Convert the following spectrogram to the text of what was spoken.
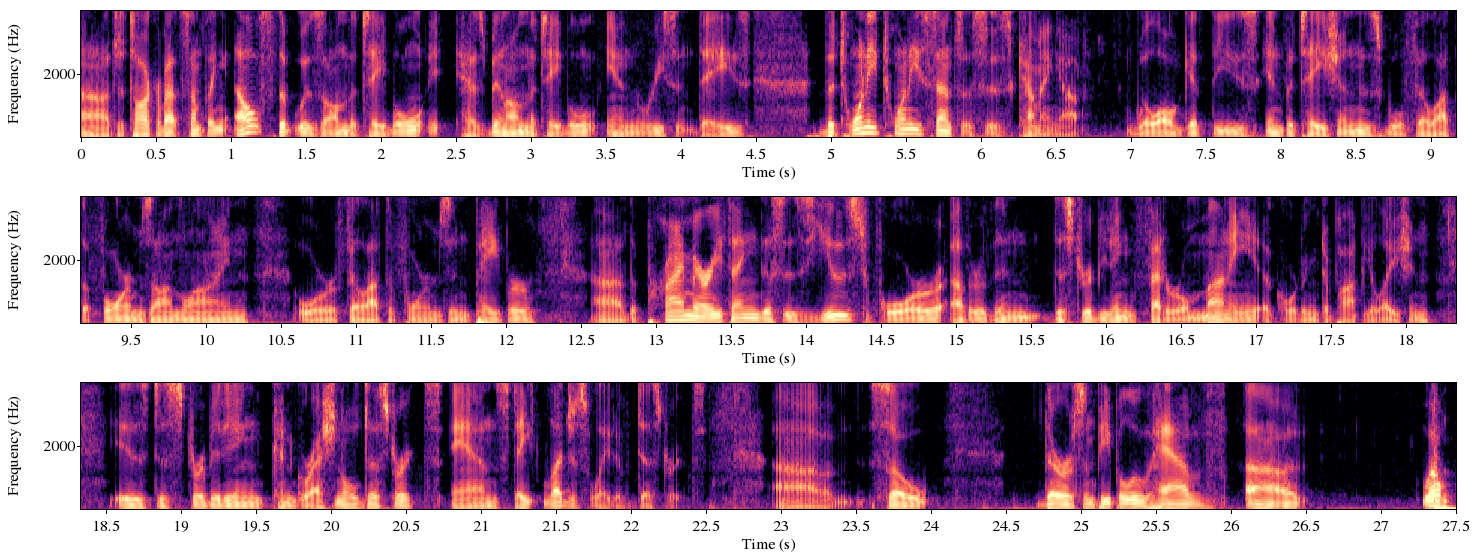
Uh, to talk about something else that was on the table, has been on the table in recent days. The 2020 census is coming up we'll all get these invitations. We'll fill out the forms online or fill out the forms in paper. Uh, the primary thing this is used for, other than distributing federal money according to population, is distributing congressional districts and state legislative districts. Um, so there are some people who have. Uh, well,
